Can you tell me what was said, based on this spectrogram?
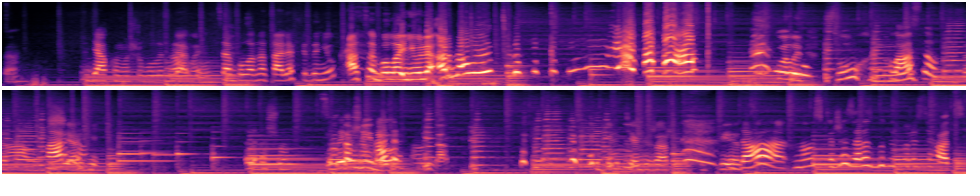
Так. Дякуємо, що були з нами. Це була Наталя Федонюк. А це була Юля Арнаут. Коли слухай, ну ми- Класно? Да, Гарно? вообще. Що? Ну, там Вирішив відео. кадр? Да. Як жарко. Так, да, ну скажи, зараз будемо роздягатися.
